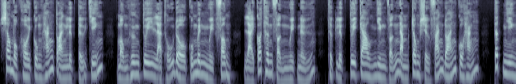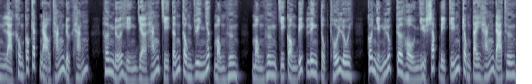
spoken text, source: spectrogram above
Sau một hồi cùng hắn toàn lực tử chiến, Mộng Hương tuy là thủ đồ của Minh Nguyệt Phong, lại có thân phận Nguyệt Nữ, thực lực tuy cao nhưng vẫn nằm trong sự phán đoán của hắn, tất nhiên là không có cách nào thắng được hắn. Hơn nữa hiện giờ hắn chỉ tấn công duy nhất Mộng Hương, Mộng Hương chỉ còn biết liên tục thối lui, có những lúc cơ hồ như sắp bị kiếm trong tay hắn đã thương,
